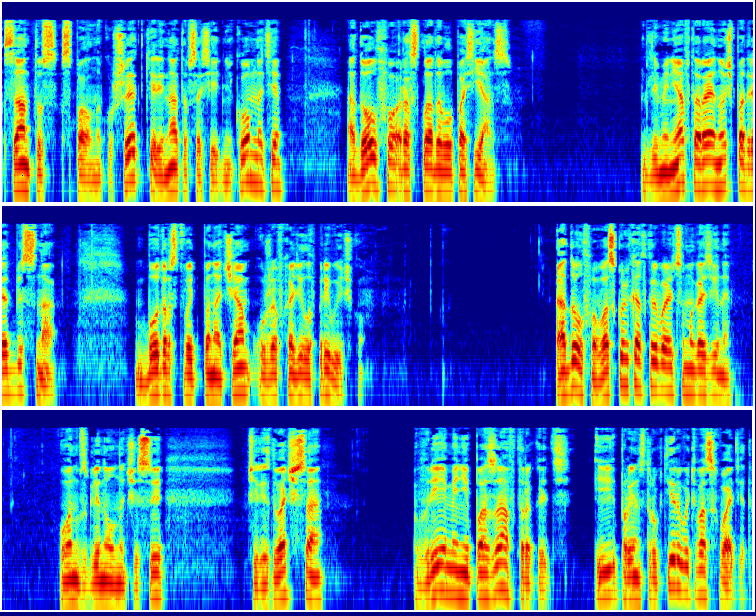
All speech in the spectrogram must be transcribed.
Сантос спал на кушетке, Рената в соседней комнате, Адолфо раскладывал пасьянс. Для меня вторая ночь подряд без сна. Бодрствовать по ночам уже входило в привычку. «Адолфо, во сколько открываются магазины?» Он взглянул на часы. «Через два часа. Времени позавтракать и проинструктировать вас хватит.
